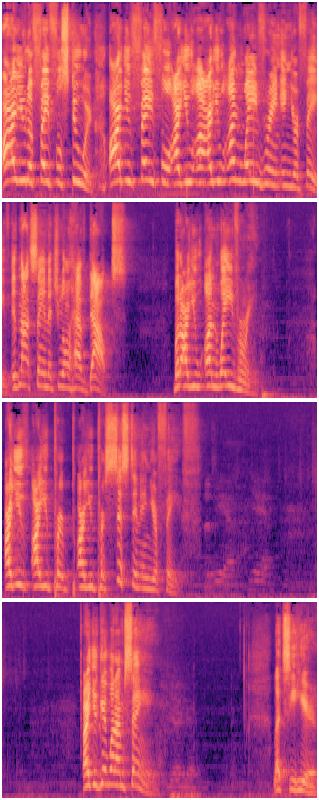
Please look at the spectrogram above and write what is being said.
Are you the faithful steward? Are you faithful? Are you are you unwavering in your faith? It's not saying that you don't have doubts, but are you unwavering? Are you are you per, are you persistent in your faith? Are you get what I'm saying? Let's see here.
